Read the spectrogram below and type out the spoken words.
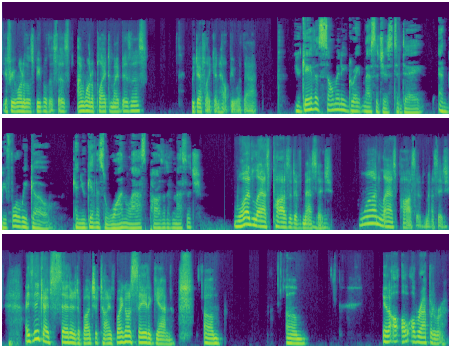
if you're one of those people that says, I want to apply to my business, we definitely can help you with that. You gave us so many great messages today. And before we go, can you give us one last positive message? One last positive message. Mm-hmm. One last positive message. I think I've said it a bunch of times, but I'm going to say it again. Um, um, and I'll, I'll, I'll wrap it around.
